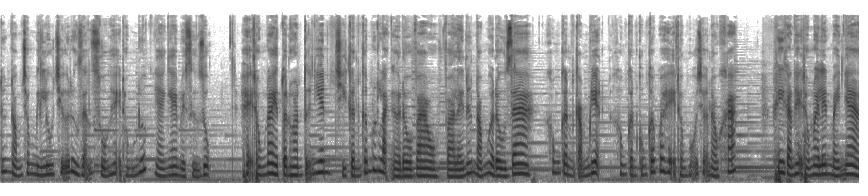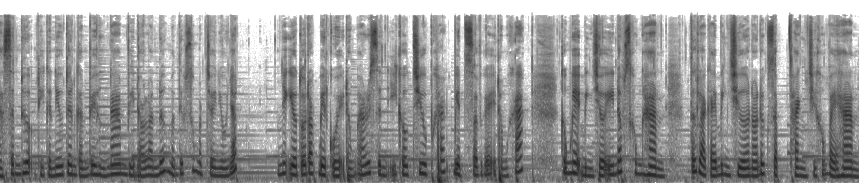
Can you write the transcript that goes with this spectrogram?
Nước nóng trong bình lưu trữ được dẫn xuống hệ thống nước nhà anh em để sử dụng. Hệ thống này tuần hoàn tự nhiên, chỉ cần cấp nước lạnh ở đầu vào và lấy nước nóng ở đầu ra, không cần cắm điện, không cần cung cấp các hệ thống hỗ trợ nào khác. Khi gắn hệ thống này lên mái nhà, sân thượng thì cần ưu tiên gắn về hướng Nam vì đó là nước mà tiếp xúc mặt trời nhiều nhất. Những yếu tố đặc biệt của hệ thống Ariston EcoTube khác biệt so với các hệ thống khác. Công nghệ bình chứa inox không hàn, tức là cái bình chứa nó được dập thành chứ không phải hàn.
